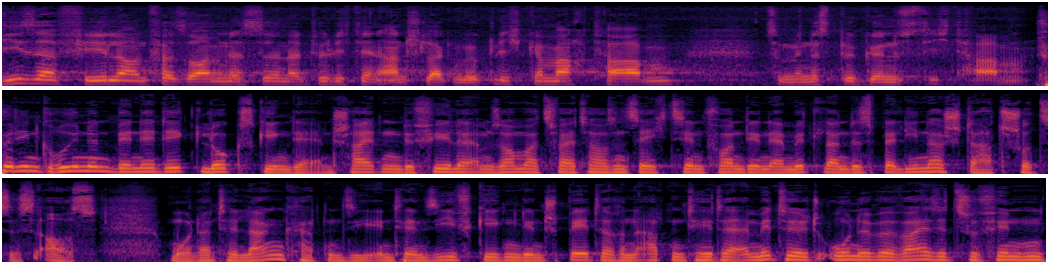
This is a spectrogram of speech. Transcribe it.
dieser Fehler und Versäumnisse natürlich den Anschlag möglich gemacht haben zumindest begünstigt haben. Für den Grünen Benedikt Lux ging der entscheidende Fehler im Sommer 2016 von den Ermittlern des Berliner Staatsschutzes aus. Monatelang hatten sie intensiv gegen den späteren Attentäter ermittelt, ohne Beweise zu finden.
